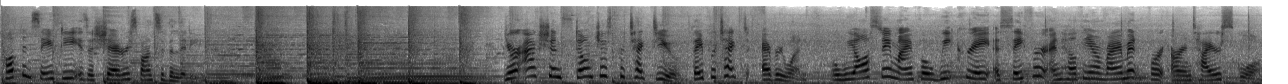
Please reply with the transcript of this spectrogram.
health and safety is a shared responsibility. Your actions don't just protect you, they protect everyone. When we all stay mindful, we create a safer and healthier environment for our entire school.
